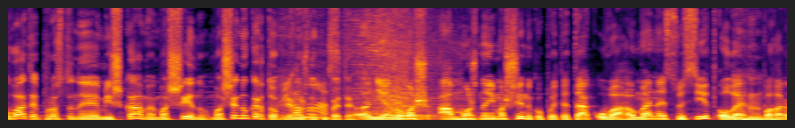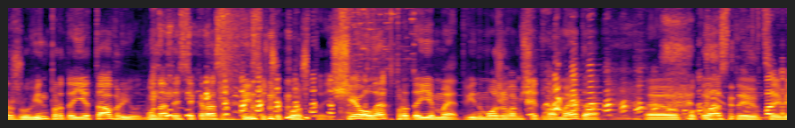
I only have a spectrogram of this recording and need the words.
Порахувати просто не мішками, машину. Машину картоплі КамАЗ. можна купити. А, ні, ну маш... а можна і машину купити. Так, увага, у мене сусід Олег по гаражу. Він продає Таврію, вона десь якраз тисячу коштує. Ще Олег продає мед. Він може вам ще два меда е, покласти в цей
